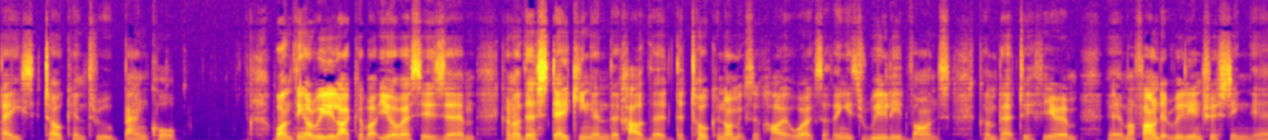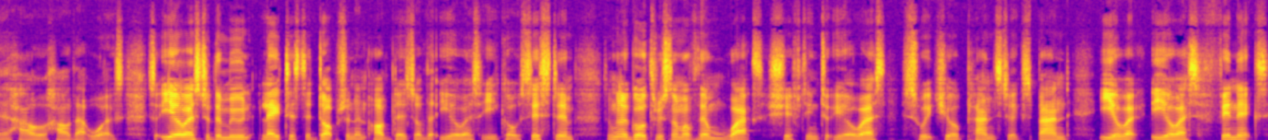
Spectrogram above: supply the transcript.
based token through Bancor. One thing I really like about EOS is um, kind of their staking and the, how the, the tokenomics of how it works. I think it's really advanced compared to Ethereum. Um, I found it really interesting uh, how how that works. So EOS to the moon, latest adoption and updates of the EOS ecosystem. So I'm going to go through some of them. Wax shifting to EOS, switch your plans to expand. EOS, EOS Finex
